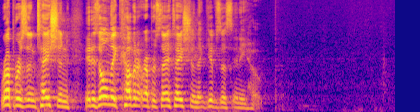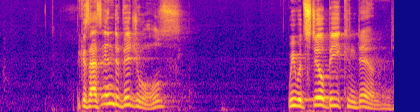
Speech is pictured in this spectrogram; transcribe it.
representation, it is only covenant representation that gives us any hope. Because as individuals, we would still be condemned.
